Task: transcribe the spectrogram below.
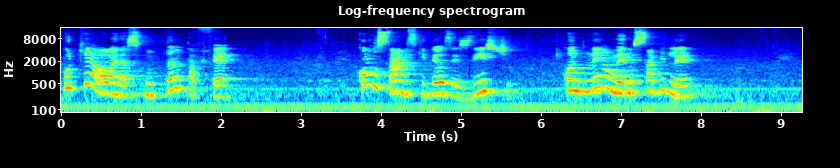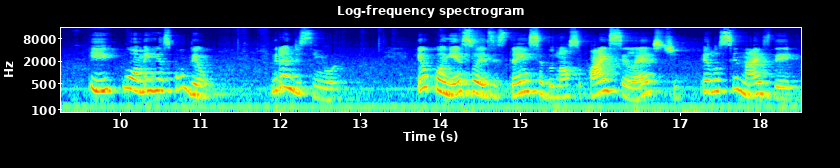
Por que oras com tanta fé como sabes que Deus existe quando nem ao menos sabe ler? E o homem respondeu: Grande Senhor, eu conheço a existência do nosso Pai Celeste pelos sinais dele.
